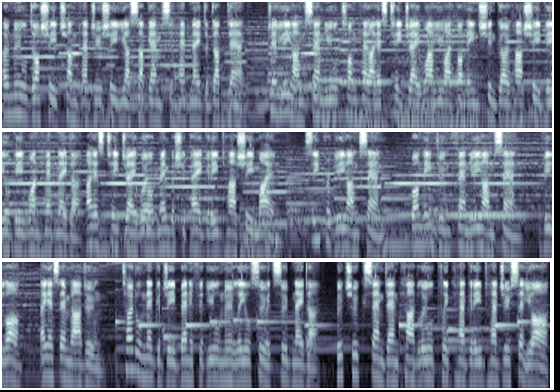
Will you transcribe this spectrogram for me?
Onul doshi chung hajushi yasugam sahabne deduk dag. Jeyung san yul tong ha istj yui honin shingo hashi gilgi one habnada. Istj world membership a gaib hashi mayan. Secret yeung san. Bon indung fan yeung san. Vlog. ASM ardung. Total negaji benefit yul nu lil suit subnada. Uchuk sang dan card lul click hagaib haju se yor.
